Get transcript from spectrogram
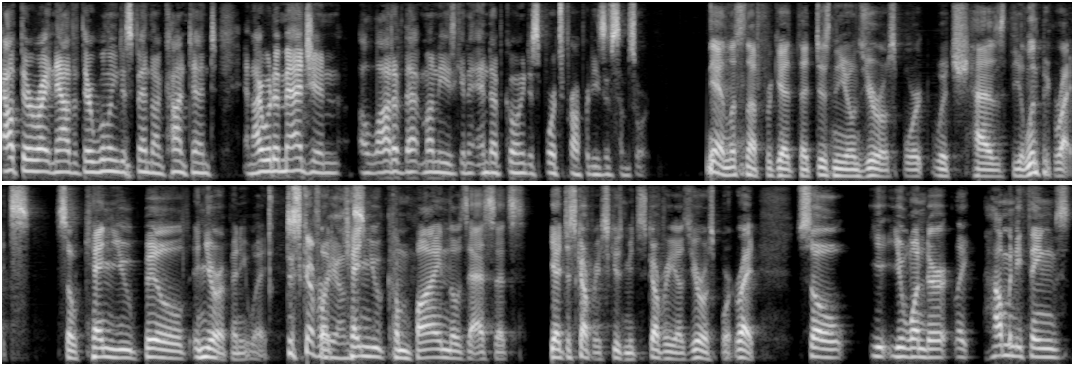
out there right now that they're willing to spend on content, and I would imagine a lot of that money is going to end up going to sports properties of some sort. Yeah, and let's not forget that Disney owns Eurosport, which has the Olympic rights. So can you build in Europe anyway? Discovery but can you combine those assets? Yeah, Discovery, excuse me. Discovery as Eurosport, right. So you, you wonder like how many things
